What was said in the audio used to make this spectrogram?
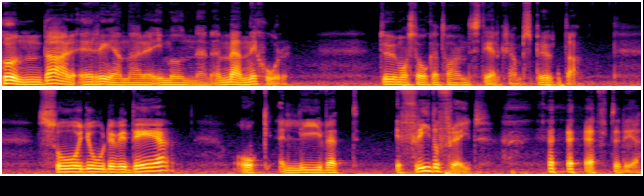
hundar är renare i munnen än människor. Du måste åka och ta en stelkrampsspruta. Så gjorde vi det och livet är frid och fröjd efter det.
